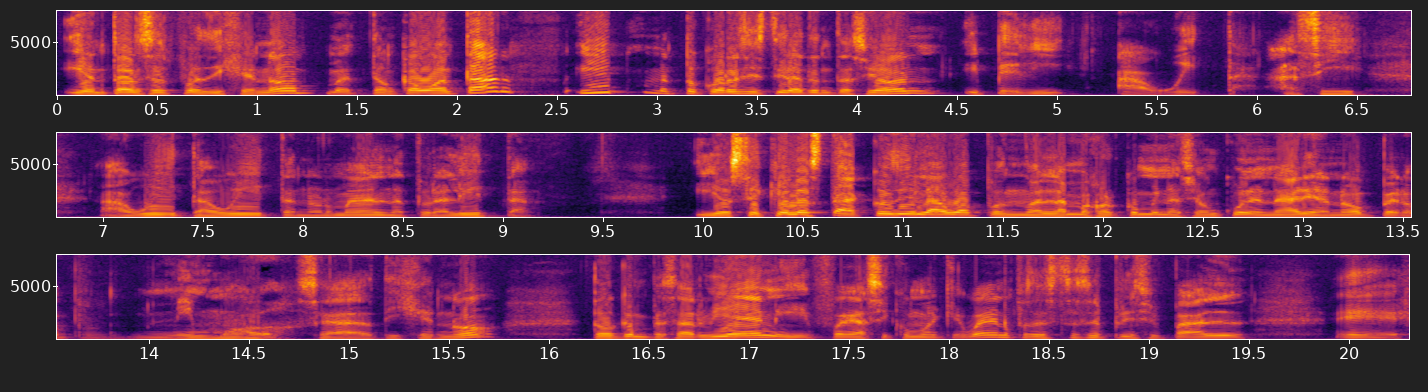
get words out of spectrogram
Y entonces pues dije, no, me tengo que aguantar. Y me tocó resistir la tentación y pedí agüita. Así, agüita, agüita, normal, naturalita. Y yo sé que los tacos y el agua, pues no es la mejor combinación culinaria, ¿no? Pero pues ni modo. O sea, dije, no, tengo que empezar bien. Y fue así como que, bueno, pues este es el principal, eh,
